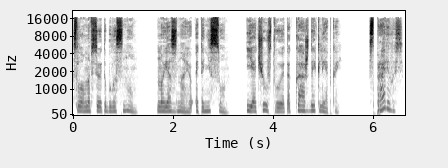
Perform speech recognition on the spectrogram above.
Словно все это было сном. Но я знаю, это не сон. Я чувствую это каждой клеткой. Справилась?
